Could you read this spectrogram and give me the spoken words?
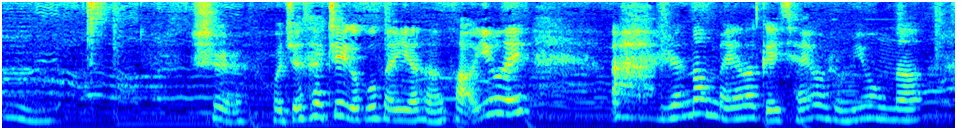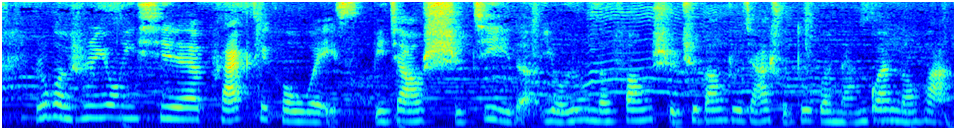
嗯，是，我觉得这个部分也很好，因为 啊，人都没了，给钱有什么用呢？如果是用一些 practical ways 比较实际的、有用的方式去帮助家属度过难关的话，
